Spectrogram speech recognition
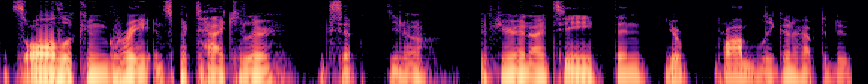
It's all looking great and spectacular, except, you know, if you're in IT, then you're probably going to have to do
